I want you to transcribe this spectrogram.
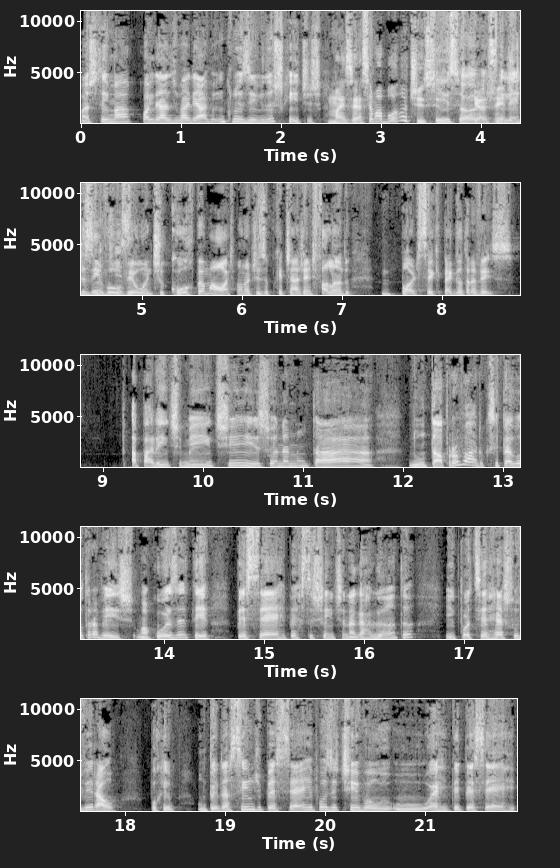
mas tem uma qualidade variável, inclusive dos kits. Mas essa é uma boa notícia. Isso é Que a gente desenvolveu o anticorpo é uma ótima notícia, porque tinha gente falando, pode ser que pegue outra vez. Aparentemente, isso ainda não está não tá provado que se pega outra vez. Uma coisa é ter PCR persistente na garganta e pode ser resto viral. Porque um pedacinho de PCR positiva o, o RT-PCR,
